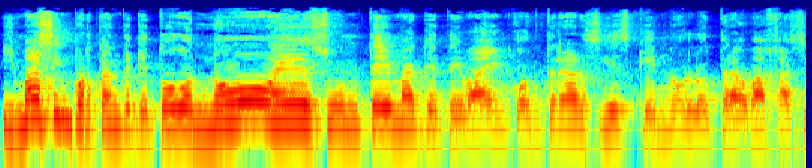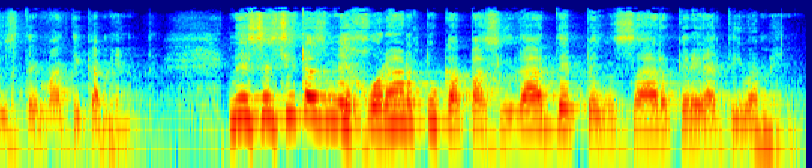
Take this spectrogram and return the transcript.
y más importante que todo, no es un tema que te va a encontrar si es que no lo trabajas sistemáticamente. Necesitas mejorar tu capacidad de pensar creativamente.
